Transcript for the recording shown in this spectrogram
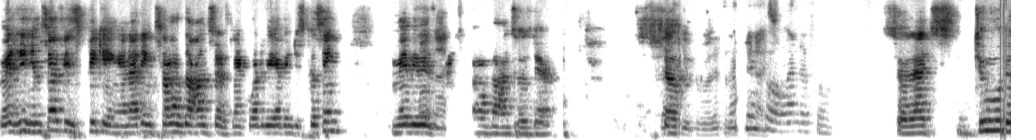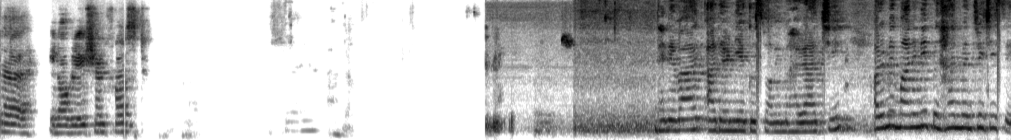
where he himself is speaking. And I think some of the answers, like what we have been discussing, maybe Oh, we'll nice. find some of the answers there. So, Thank you, Prabhu. That's really nice. Wonderful, wonderful. so let's do the inauguration first. धन्यवाद आदरणीय गोस्वामी महाराज जी और मैं माननीय प्रधानमंत्री जी से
